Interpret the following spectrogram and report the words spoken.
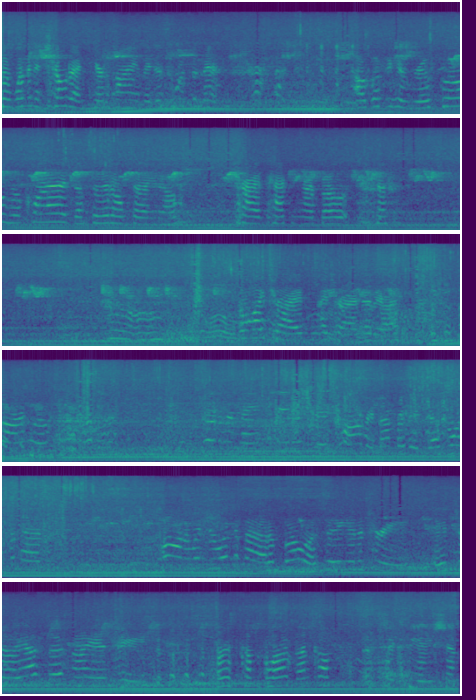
So women and children, you're fine. They just want them in. I'll go through here real quiet, just so they don't, uh, you know, try packing our boat. oh, I tried. I tried. Are. Sorry, folks. Try to remain seated, stay calm. Remember, they just want them in. Connor, would you look at? A boa sitting in a tree. H-I-S-S-I-N-G. First comes love, then comes asphyxiation.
